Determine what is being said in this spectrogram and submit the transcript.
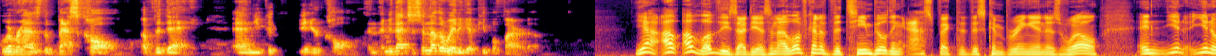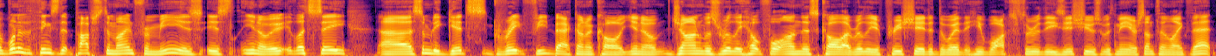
whoever has the best call of the day. And you could get your call. And I mean, that's just another way to get people fired up. Yeah, I, I love these ideas, and I love kind of the team building aspect that this can bring in as well. And you know, you know, one of the things that pops to mind for me is is you know, let's say uh, somebody gets great feedback on a call. You know, John was really helpful on this call. I really appreciated the way that he walked through these issues with me, or something like that.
